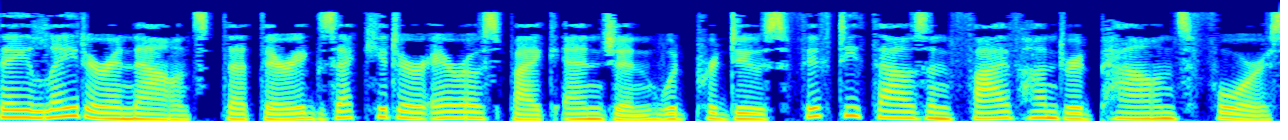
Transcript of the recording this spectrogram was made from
They later announced that their Executor Aerospike engine would produce 50,500 pounds force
